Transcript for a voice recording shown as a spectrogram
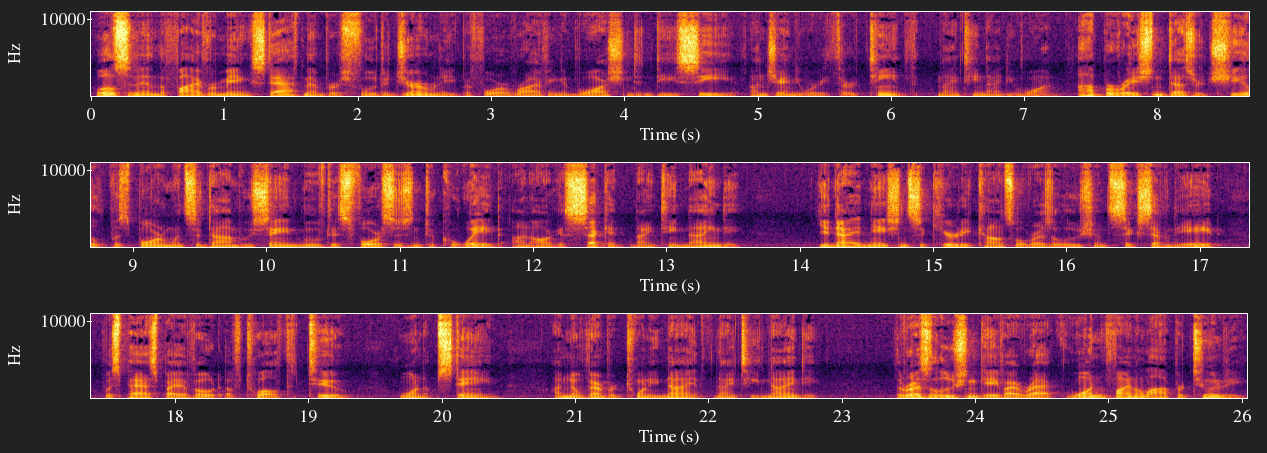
Wilson and the five remaining staff members flew to Germany before arriving in Washington, D.C. on January 13, 1991. Operation Desert Shield was born when Saddam Hussein moved his forces into Kuwait on August 2, 1990. United Nations Security Council Resolution 678 was passed by a vote of 12 to 2, one abstain, on November 29, 1990. The resolution gave Iraq one final opportunity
